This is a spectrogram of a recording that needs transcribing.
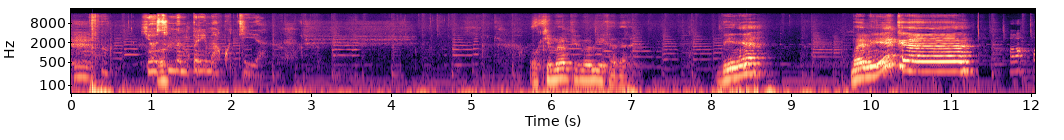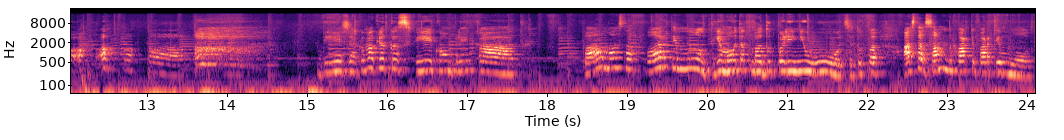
Eu sunt în prima cutie. O chemăm pe mămica, dar... Bine? Mămica! Deci, acum cred că o să fie complicat. Palma asta foarte mult. Eu mă uit acum după liniuțe, după... Asta seamănă foarte, foarte mult.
